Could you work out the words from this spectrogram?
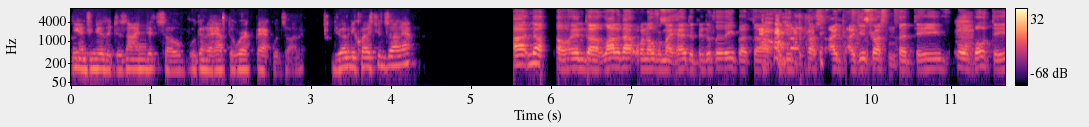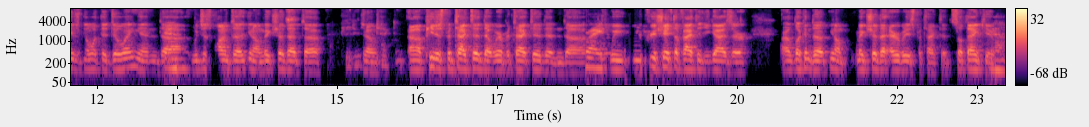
the engineer that designed it, so we're going to have to work backwards on it. Do you have any questions on that? Uh, no, and uh, a lot of that went over my head, admittedly, but uh, I do trust. I, I do trust that Dave, or both Daves, know what they're doing, and Yeah. uh, we just wanted to, you know, make sure that uh, you know uh, Peter's protected, that we're protected, and uh, Right. we, we appreciate the fact that you guys are are looking to, you know, make sure that everybody's protected. So thank you. Yeah.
